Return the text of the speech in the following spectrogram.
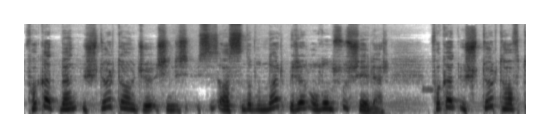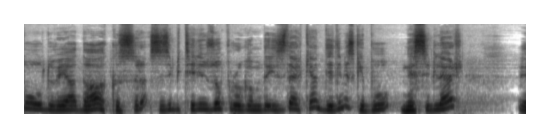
Fakat ben 3-4 avcı, şimdi siz aslında bunlar biraz olumsuz şeyler. Fakat 3-4 hafta oldu veya daha kısa sizi bir televizyon programında izlerken dediniz ki bu nesiller e,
